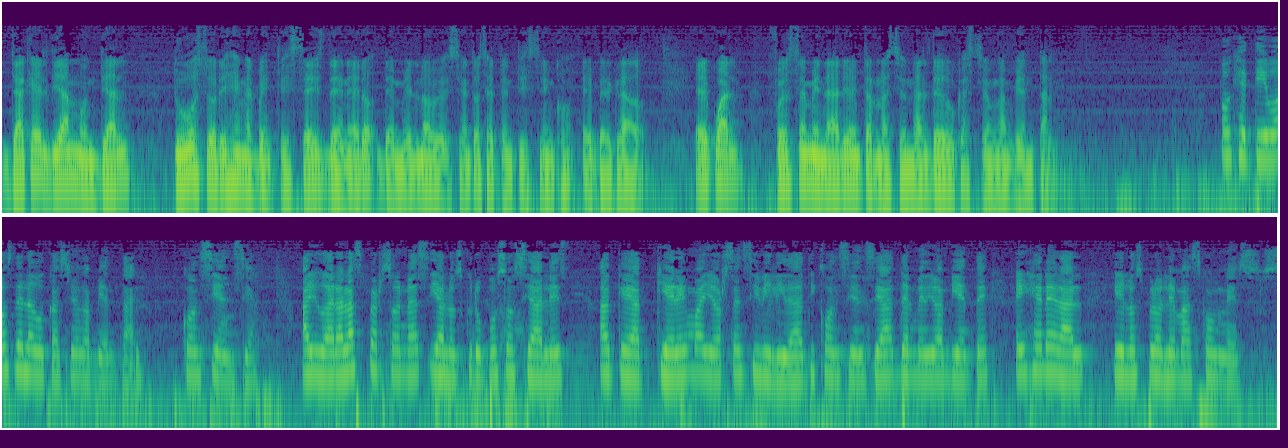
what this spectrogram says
ya que el Día Mundial tuvo su origen el 26 de enero de 1975 en Belgrado, el cual fue el Seminario Internacional de Educación Ambiental. Objetivos de la educación ambiental. conciencia, ayudar a las personas y a los grupos sociales a que adquieren mayor sensibilidad y conciencia del medio ambiente en general y los problemas conexos.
